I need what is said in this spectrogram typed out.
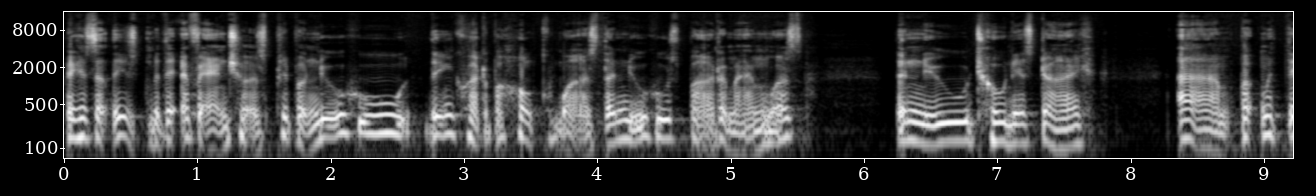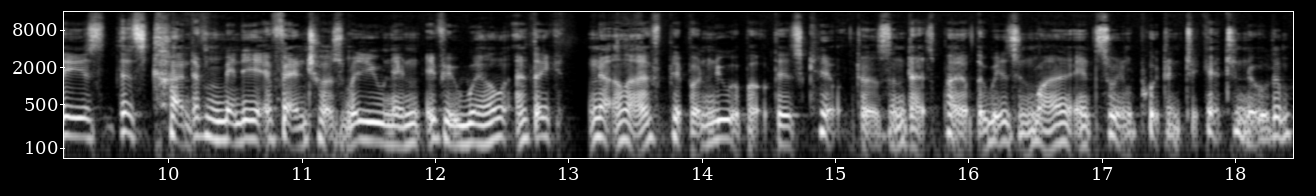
Because at least with the Avengers, people knew who the Incredible Hulk was, they knew who Spider Man was, they knew Tony Stark. Um, but with these, this kind of mini Avengers reunion, if you will, I think not a lot of people knew about these characters, and that's part of the reason why it's so important to get to know them,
